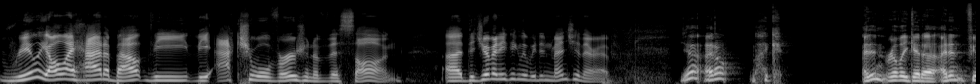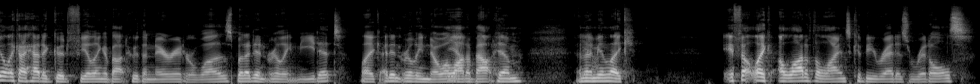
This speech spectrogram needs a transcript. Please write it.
really all I had about the the actual version of this song. Uh, did you have anything that we didn't mention there, Ev? Yeah, I don't like. I didn't really get a. I didn't feel like I had a good feeling about who the narrator was, but I didn't really need it. Like I didn't really know a Yeah. lot about him, and I mean, like, it felt like a lot of the lines could be read as riddles,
